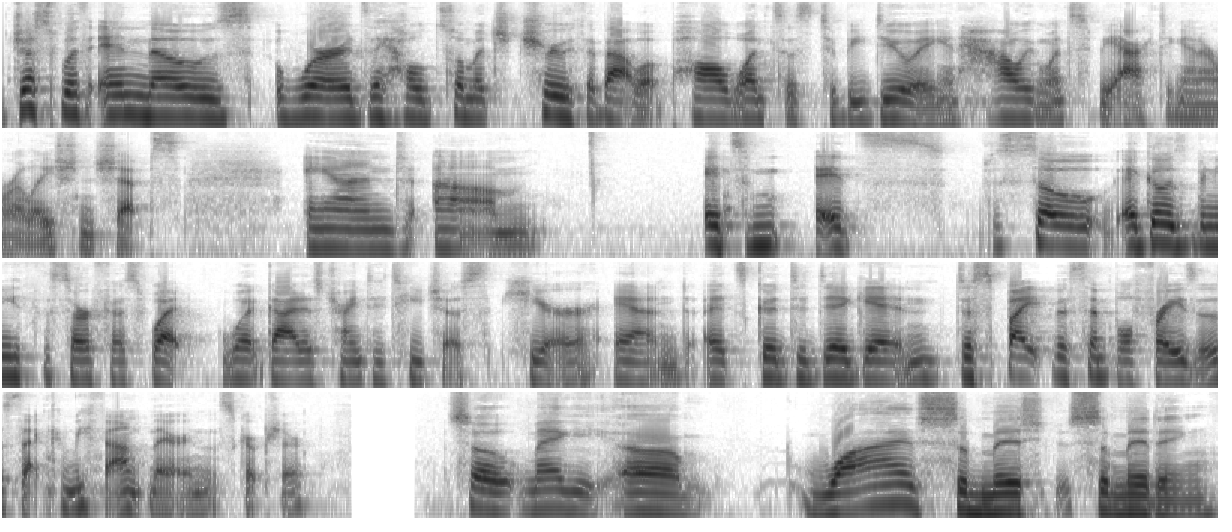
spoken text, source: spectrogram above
Just within those words, they hold so much truth about what Paul wants us to be doing and how he wants to be acting in our relationships. And um, it's it's so it goes beneath the surface what what God is trying to teach us here, and it's good to dig in, despite the simple phrases that can be found there in the Scripture. So, Maggie. Um wives submit, submitting,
